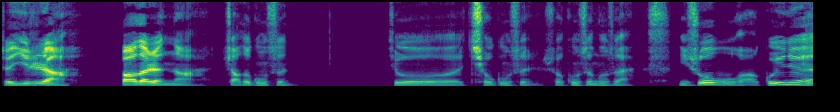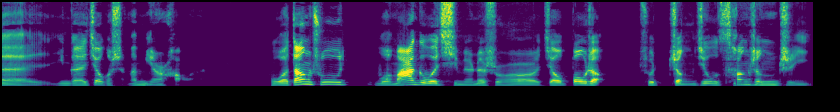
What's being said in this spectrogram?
这一日啊，包大人呐找到公孙，就求公孙说：“公孙，公孙，你说我闺女应该叫个什么名好呢？我当初我妈给我起名的时候叫包拯，说拯救苍生之意。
